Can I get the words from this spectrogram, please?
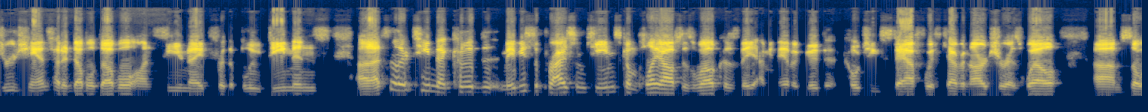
Drew Chance had a double double on senior night for the Blue Demons. Uh, that's another team that could maybe surprise some teams come playoffs as well because they, I mean, they have a good coaching staff with Kevin Archer as well. Um, so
